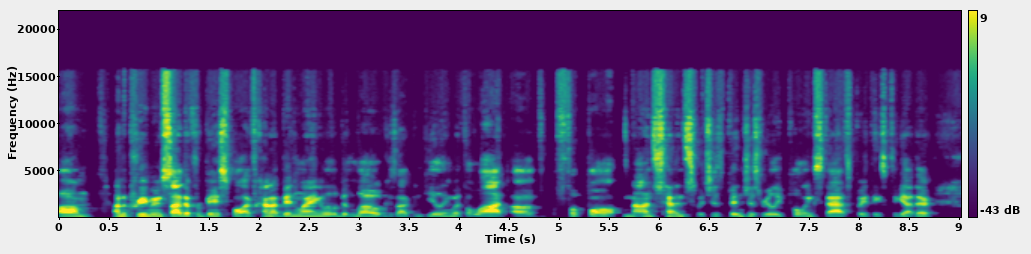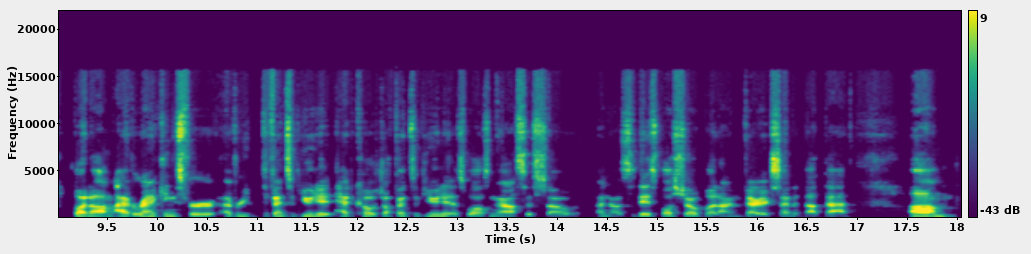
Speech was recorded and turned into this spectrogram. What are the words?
Um, on the premium side, though, for baseball, I've kind of been laying a little bit low because I've been dealing with a lot of football nonsense, which has been just really pulling stats, putting things together. But um, I have rankings for every defensive unit, head coach, offensive unit, as well as analysis. So I know it's a baseball show, but I'm very excited about that. Um,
